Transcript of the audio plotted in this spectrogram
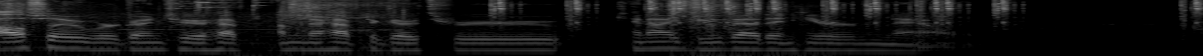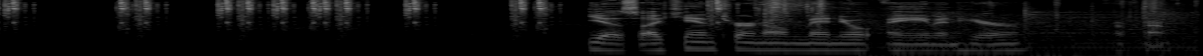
also, we're going to have... I'm going to have to go through... Can I do that in here now? Yes, I can turn on manual aim in here. Okay.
